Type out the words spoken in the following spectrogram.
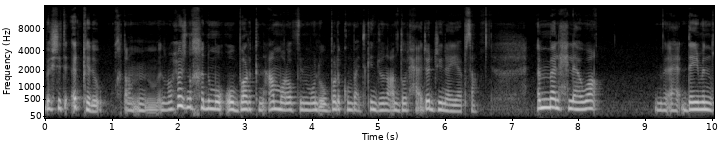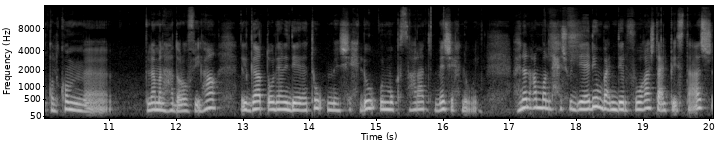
باش تتأكدوا. خاطر ما نروحوش نخدموا وبرك نعمروا في المول وبرك ومن بعد كي نجيو نعضوا الحاجة تجينا يابسة. أما الحلاوة دائما نقول لكم بلا ما نهضروا فيها الكاطو اللي راني دايرته ماشي حلو والمكسرات ماشي حلوين. هنا نعمر الحشو ديالي ومن بعد ندير ال fourrage تاع ال pistache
